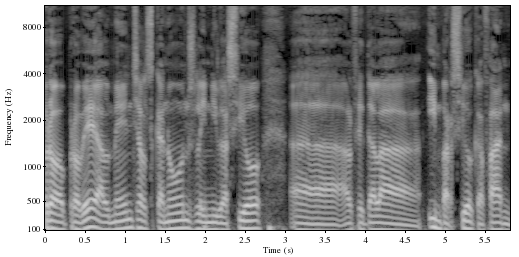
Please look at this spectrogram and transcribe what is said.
però, però bé, almenys els canons, la inhibició, eh, el fet de la inversió que fan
